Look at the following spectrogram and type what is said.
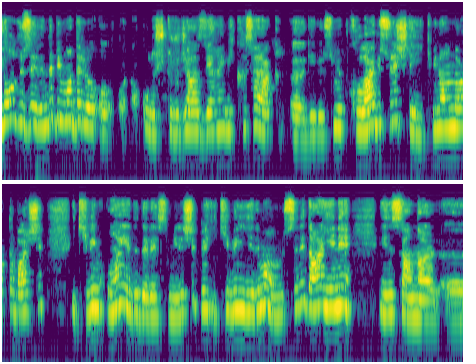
yol üzerinde bir model o, o, oluşturacağız diye hani bir kasarak e, geliyorsun. Ve kolay bir süreç değil. 2014'te başlayıp 2017'de resmileşip ve 2020 olmuş sene daha yeni insanlar e,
